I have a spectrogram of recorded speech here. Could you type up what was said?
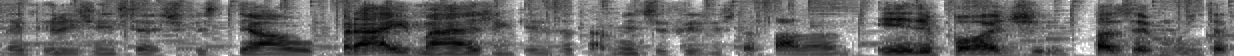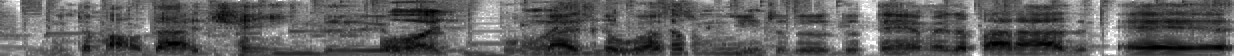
da inteligência artificial para a imagem, que é exatamente isso que a gente está falando, ele pode fazer muita, muita maldade ainda. Eu- Pode, por pode. mais que eu gosto Então, muito do, do tema e da parada, é,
